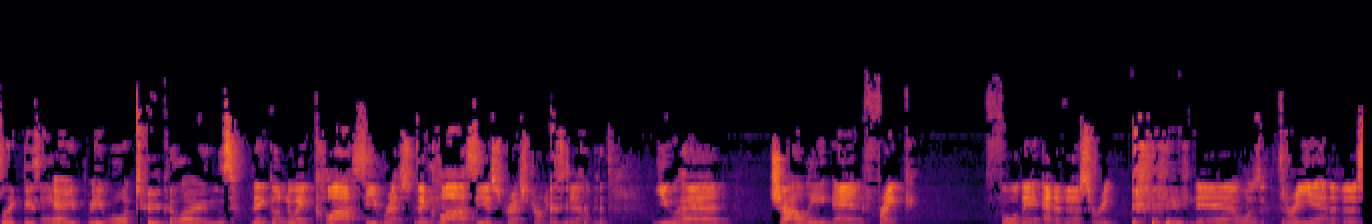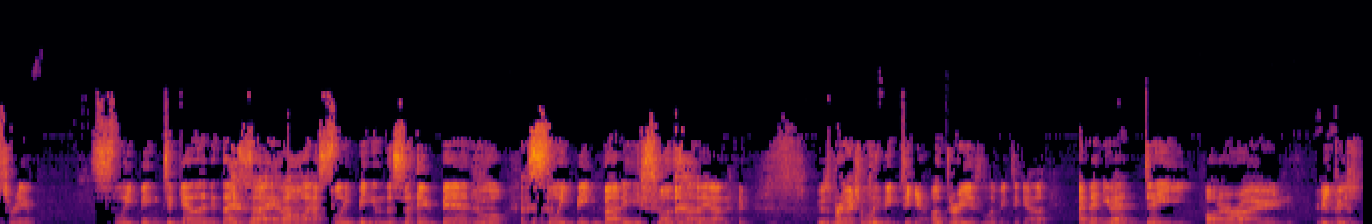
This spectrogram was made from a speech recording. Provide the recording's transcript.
slicked his hair. He- wore two colognes. they'd gone to a classy rest, the classiest restaurant in town. You had Charlie and Frank for their anniversary. Their was it three year anniversary of sleeping together? Did they say, or like sleeping in the same bed, or sleeping buddies, or something? I don't know. It was pretty much living together. Three years living together, and then you had Dee on her own because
